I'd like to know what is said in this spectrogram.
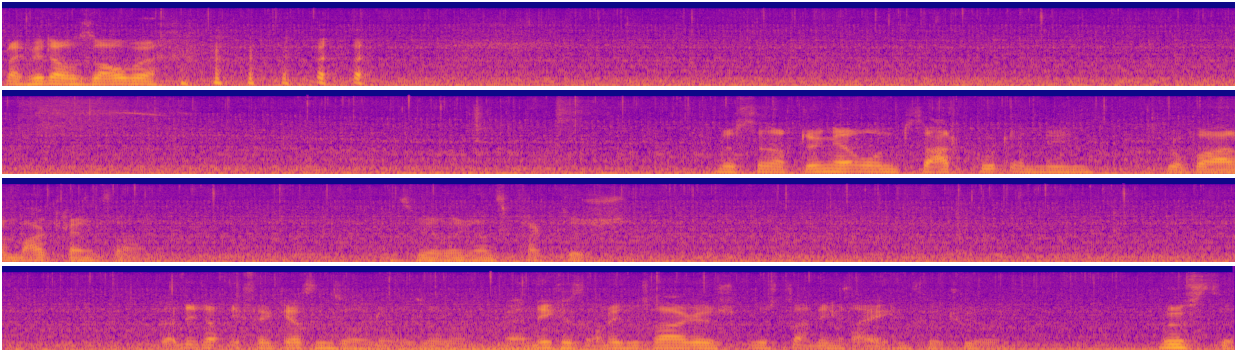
Vielleicht wird er auch sauber. müsste noch Dünger und Saatgut in den globalen Markt reinfahren. Das wäre ganz praktisch. Wenn ich das nicht vergessen sollte. Also, wenn nicht, ist auch nicht so tragisch. Müsste eigentlich reichen für Thüringen. Müsste.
